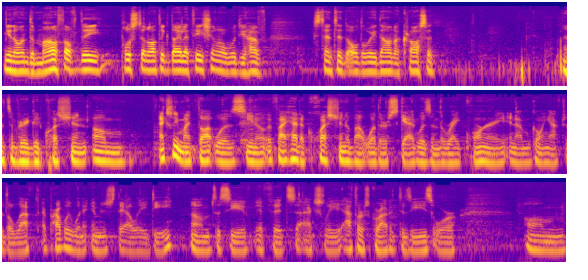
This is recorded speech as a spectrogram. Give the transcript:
you know, in the mouth of the post-stenotic dilatation, or would you have stented all the way down across it? That's a very good question. Um, actually, my thought was, you know, if I had a question about whether SCAD was in the right coronary and I'm going after the left, I probably would have imaged the LAD um, to see if, if it's actually atherosclerotic disease or, um,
